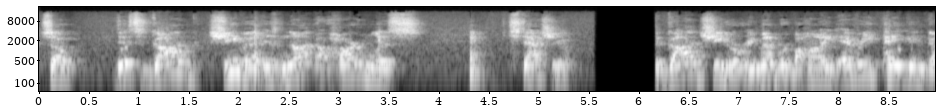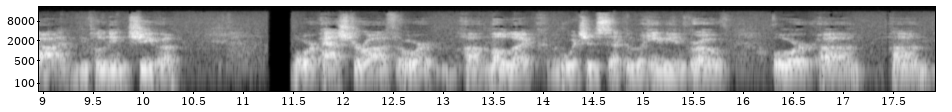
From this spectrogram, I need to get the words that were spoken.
So this god Shiva is not a harmless statue. The god Shiva, remember, behind every pagan god, including Shiva, or Ashtaroth, or uh, Molech, which is at the Bohemian Grove, or um, um,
